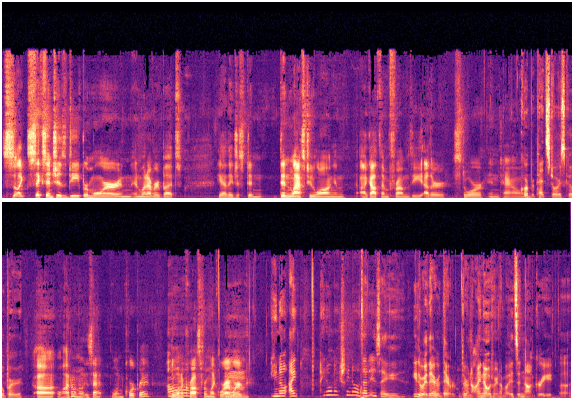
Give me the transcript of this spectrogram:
so like six inches deep or more and and whatever but yeah they just didn't didn't last too long and i got them from the other store in town. Corporate pet stores go burr. uh well i don't know. Is that one corporate the one Uh, across from like where i work You know, I I don't actually know if that is a either way. They're they're they're not. I know what you're talking about. It's a not great. Uh,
